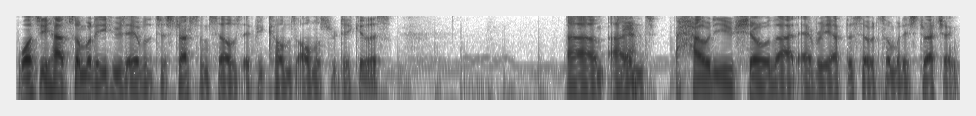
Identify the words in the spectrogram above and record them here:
once you have somebody who's able to stretch themselves, it becomes almost ridiculous. Um, and how do you show that every episode somebody's stretching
